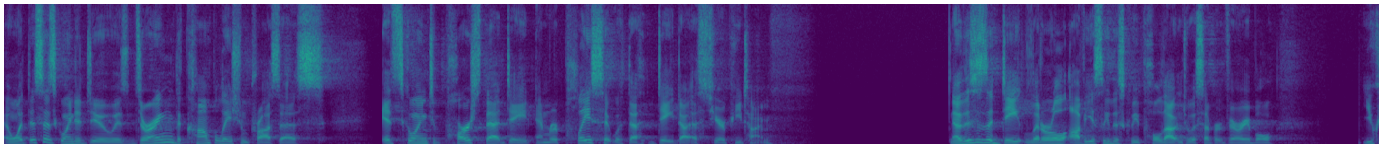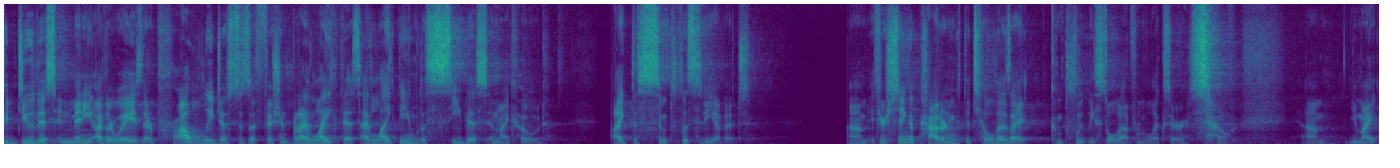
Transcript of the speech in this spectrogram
And what this is going to do is during the compilation process, it's going to parse that date and replace it with that date.strptime. Now this is a date literal. Obviously this could be pulled out into a separate variable. You could do this in many other ways that are probably just as efficient, but I like this. I like being able to see this in my code. I like the simplicity of it. Um, if you're seeing a pattern with the tildes, I completely stole that from Elixir. So um, you might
